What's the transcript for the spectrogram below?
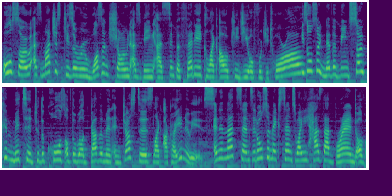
Also, as much as Kizaru wasn't shown as being as sympathetic like Aokiji or Fujitora, he's also never been so committed to the cause of the world government and justice like Akainu is. And in that sense, it also makes sense why he has that brand of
